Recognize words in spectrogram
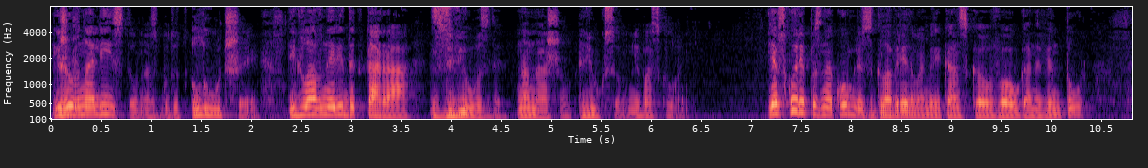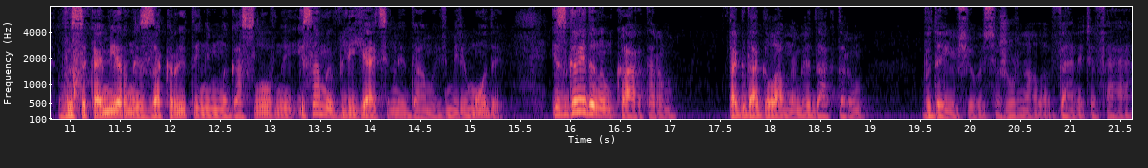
и журналисты у нас будут лучшие, и главные редактора – звезды на нашем люксовом небосклоне. Я вскоре познакомлюсь с главредом американского Vogue Анной Винтур, высокомерной, закрытой, немногословной и самой влиятельной дамой в мире моды, и с Грейденом Картером, тогда главным редактором выдающегося журнала Vanity Fair,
